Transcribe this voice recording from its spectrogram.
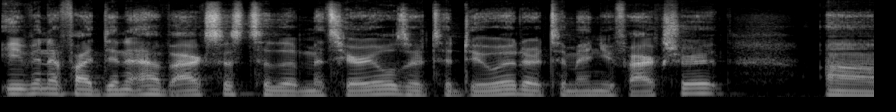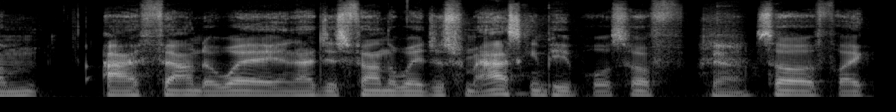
even if I didn't have access to the materials or to do it or to manufacture it, um, I found a way, and I just found the way just from asking people. So if Yeah. so if like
